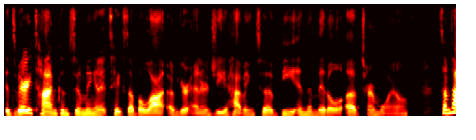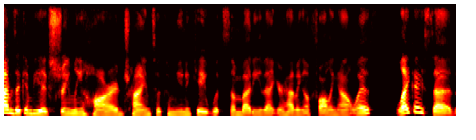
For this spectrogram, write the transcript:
It's very time consuming and it takes up a lot of your energy having to be in the middle of turmoil. Sometimes it can be extremely hard trying to communicate with somebody that you're having a falling out with. Like I said,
